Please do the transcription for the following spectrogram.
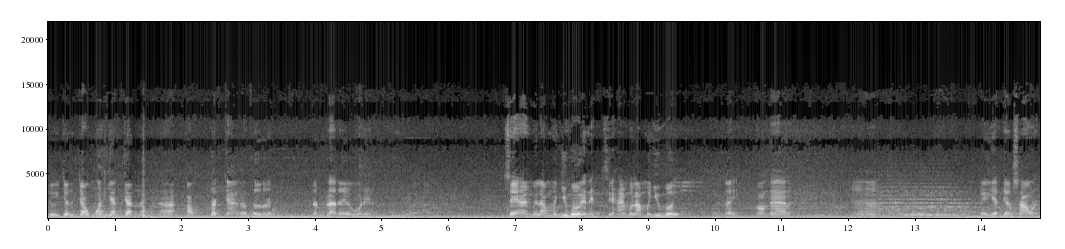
Từ chân trống và dàn chân này, đó, bọc tất cả các thứ này. Rất là đều và đẹp. Xe 215 mà như mới này xe 215 mà như mới. Đấy, Honda này. Đó. đấy, dàn chân sau này.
